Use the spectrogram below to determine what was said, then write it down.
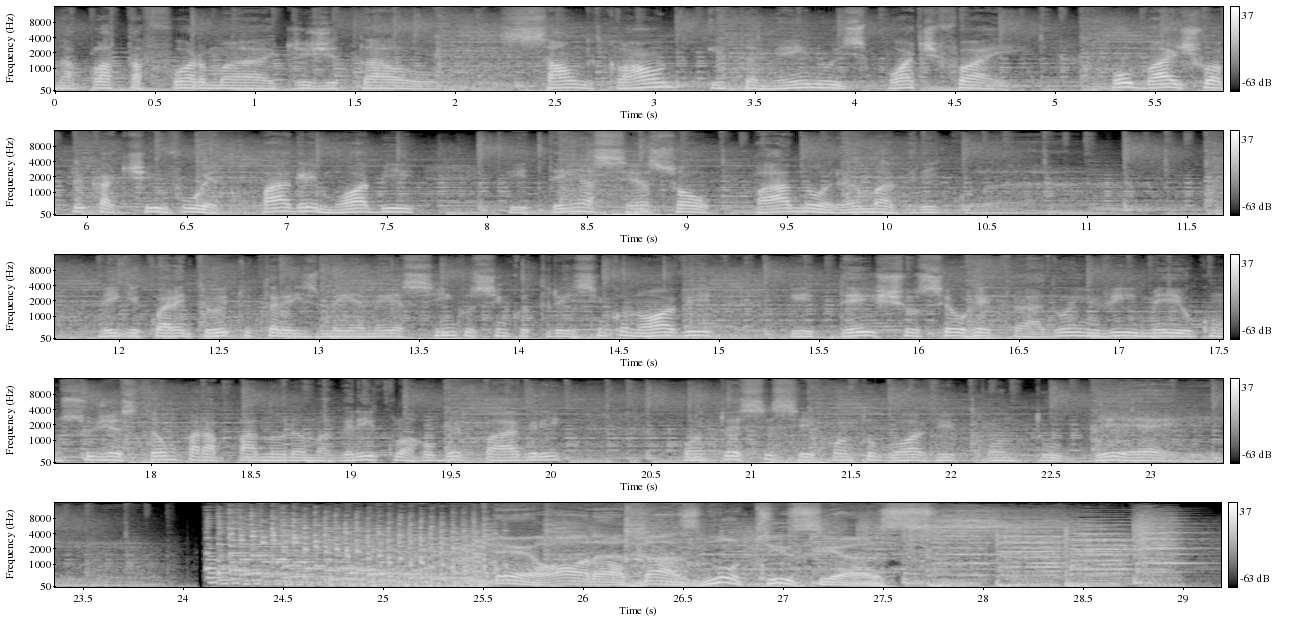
na plataforma digital SoundCloud e também no Spotify. Ou baixe o aplicativo Epagremob e tenha acesso ao Panorama Agrícola. Ligue 48 3665 5359 e deixe o seu recado. Ou envie e-mail com sugestão para panoramaagrícola.epagre.sc.gov.br. É hora das notícias.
